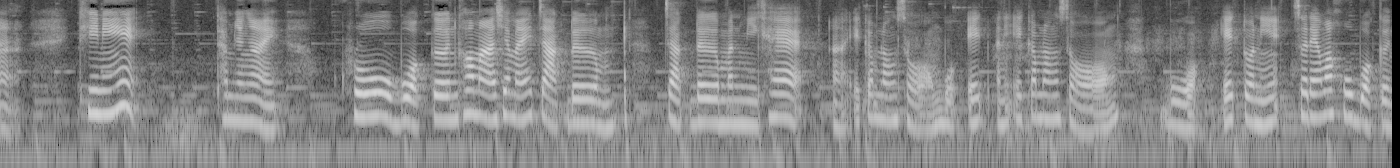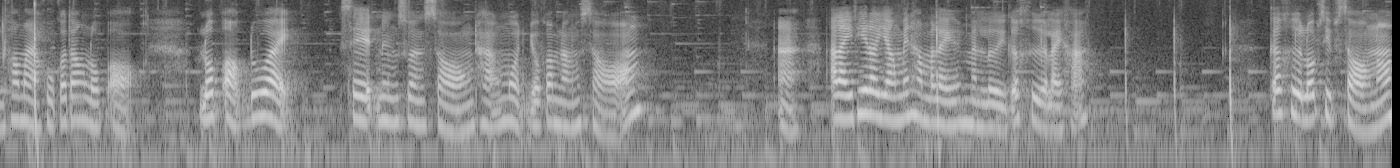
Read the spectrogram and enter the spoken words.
อะทีนี้ทำยังไง ครูบวกเกินเข้ามาใช่ไหมจากเดิม จากเดิมมันมีแค่อ่า x กำลังสองบวก x อันนี้ x กำลังสองบวก x ตัวนี้ แสดงว่าครูบวกเกินเข้ามาครูก็ต้องลบออก ลบออกด้วย เศษ1ส่วน2ทั้งหมดยกกำลังสอง อะอะไรที่เรายังไม่ทำอะไรมันเลยก็คืออะไรคะ ก็คือลบ12 เนาะ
